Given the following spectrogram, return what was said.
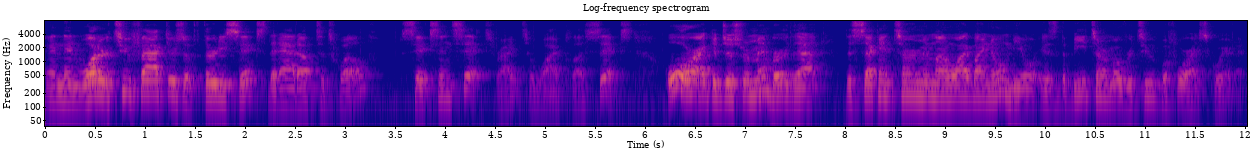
and then what are two factors of 36 that add up to 12? 6 and 6, right? So y plus 6. Or I could just remember that the second term in my y binomial is the b term over 2 before I squared it.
